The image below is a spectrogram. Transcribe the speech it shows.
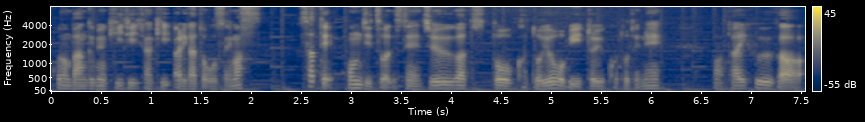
この番組を聞いていただきありがとうございます。さて、本日はですね、10月10日土曜日ということでね、まあ、台風が、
